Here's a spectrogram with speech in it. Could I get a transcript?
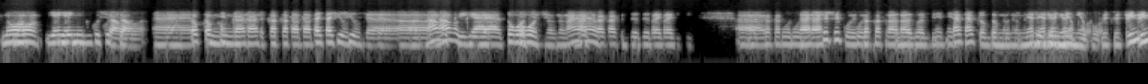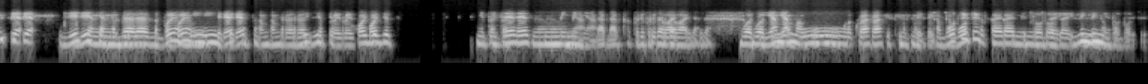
но я не скучала. Э, только, мне кажется, как-то отточился э, навык, и я точно знаю, как предотвратить какую-то ошибку и как сразу объяснить так, чтобы, например, ее не было. То есть, в принципе, здесь я наблюдаю за собой, мне интересно, потому развитие происходит непосредственно на меня, да, как преподавателя. Вот, вот я, я могу как раз смотреть, работает какая-то метода или не работает.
